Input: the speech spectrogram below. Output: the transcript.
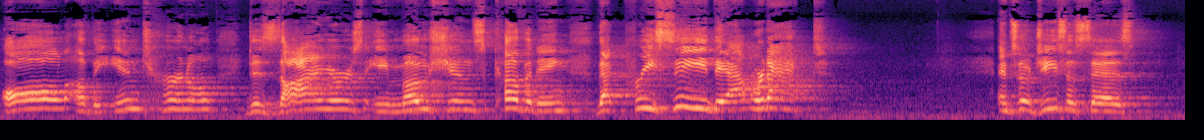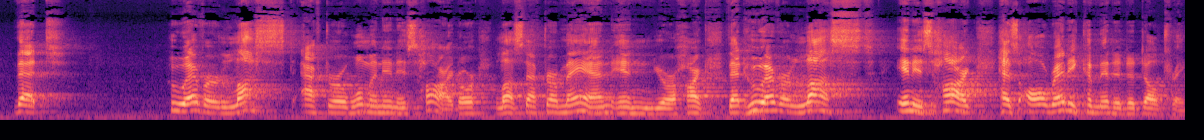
all of the internal desires, emotions, coveting that precede the outward act. And so Jesus says that whoever lusts after a woman in his heart, or lust after a man in your heart, that whoever lusts in his heart has already committed adultery.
